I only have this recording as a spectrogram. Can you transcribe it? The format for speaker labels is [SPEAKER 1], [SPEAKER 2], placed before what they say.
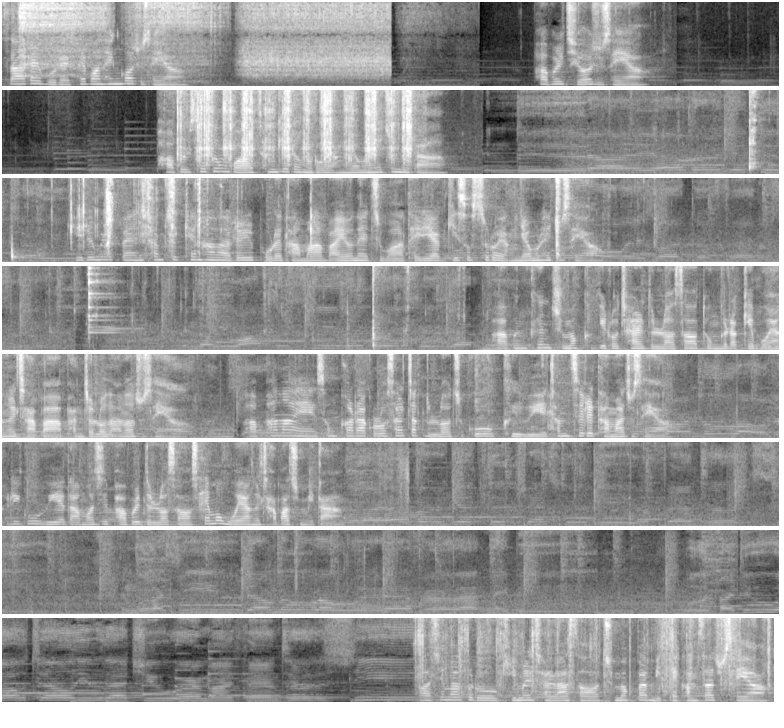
[SPEAKER 1] 쌀을 물에 세번 헹궈주세요. 밥을 지어주세요. 밥을 소금과 참기름으로 양념을 해줍니다. 기름을 뺀 참치캔 하나를 볼에 담아 마요네즈와 데리야끼 소스로 양념을 해주세요. 밥은 큰 주먹 크기로 잘 눌러서 동그랗게 모양을 잡아 반절로 나눠주세요. 밥 하나에 손가락으로 살짝 눌러주고 그 위에 참치를 담아주세요. 그리고 위에 나머지 밥을 눌러서 세모 모양을 잡아줍니다. 마지막으로 김을 잘라서 주먹밥 밑에 감싸주세요.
